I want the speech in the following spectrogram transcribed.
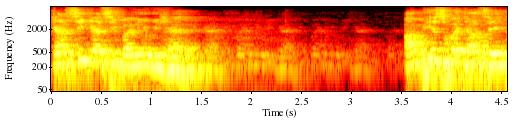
کیسی کیسی بنی ہوئی ہے۔ اب اس وجہ سے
